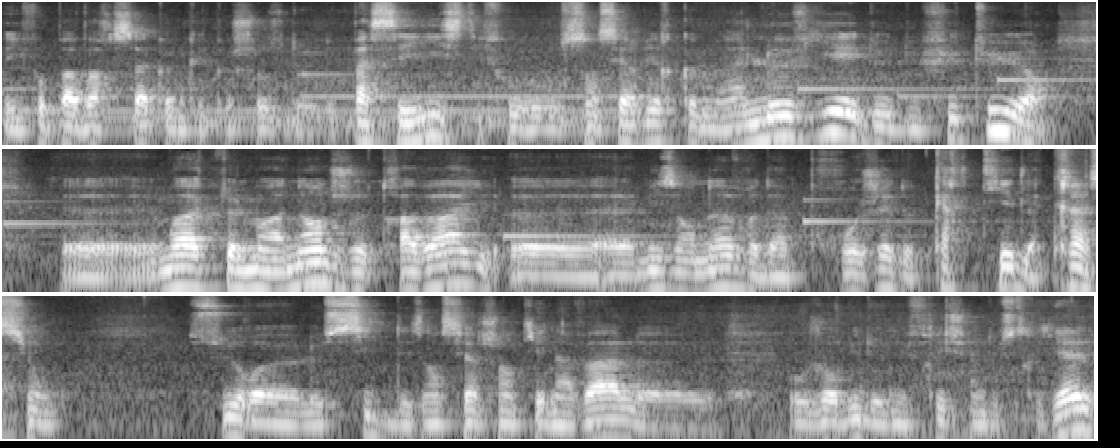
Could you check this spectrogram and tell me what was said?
Et il ne faut pas voir ça comme quelque chose de, passéiste, il faut s'en servir comme un levier du futur. Euh, moi, actuellement à Nantes, je travaille euh, à la mise en œuvre d'un projet de quartier de la création sur euh, le site des anciens chantiers navals, aujourd'hui devenu friche industrielle.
